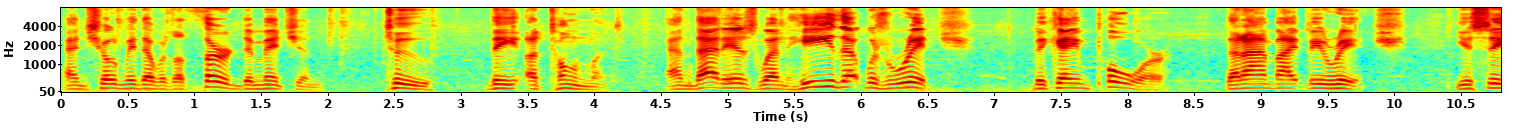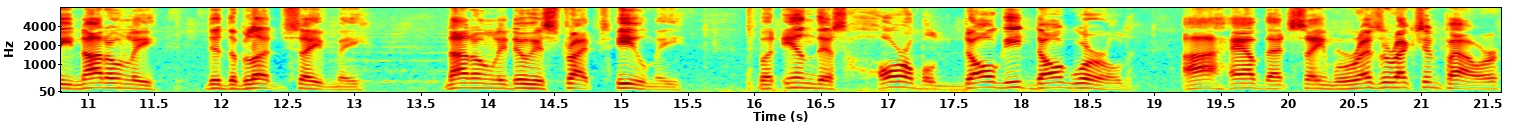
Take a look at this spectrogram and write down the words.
and showed me there was a third dimension to the atonement. And that is when he that was rich became poor that I might be rich. You see, not only did the blood save me, not only do his stripes heal me, but in this horrible dog eat dog world, I have that same resurrection power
